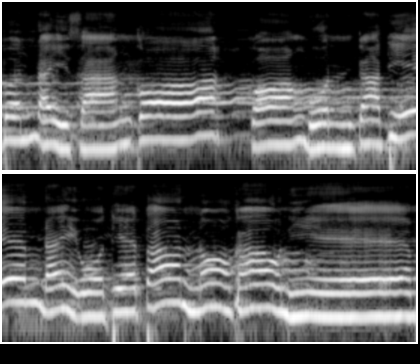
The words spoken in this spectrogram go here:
เพิ่นได้สร้างกอกองบุญกะเทียนได้อุเทตานนอข้าวเนียม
